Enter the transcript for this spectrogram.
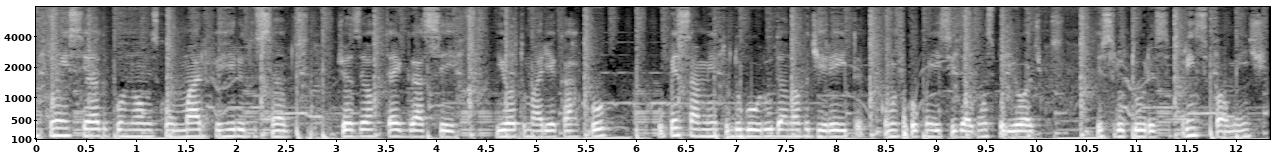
influenciado por nomes como Mário Ferreira dos Santos, José Ortega Gasset e Otto Maria Carpo, o pensamento do guru da nova direita, como ficou conhecido em alguns periódicos, estrutura-se principalmente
